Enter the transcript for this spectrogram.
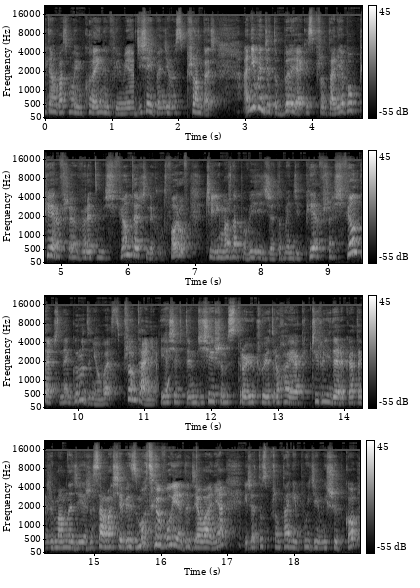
witam Was w moim kolejnym filmie. Dzisiaj będziemy sprzątać. A nie będzie to byle jakie sprzątanie, bo pierwsze w rytm świątecznych utworów, czyli można powiedzieć, że to będzie pierwsze świąteczne, grudniowe sprzątanie. Ja się w tym dzisiejszym stroju czuję trochę jak cheerleaderka, także mam nadzieję, że sama siebie zmotywuję do działania i że to sprzątanie pójdzie mi szybko,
